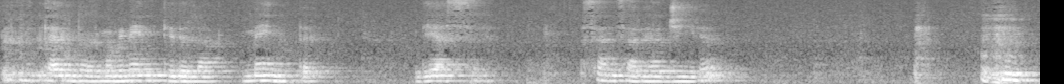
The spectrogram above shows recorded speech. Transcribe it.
Permettendo ai movimenti della mente di essere senza reagire.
